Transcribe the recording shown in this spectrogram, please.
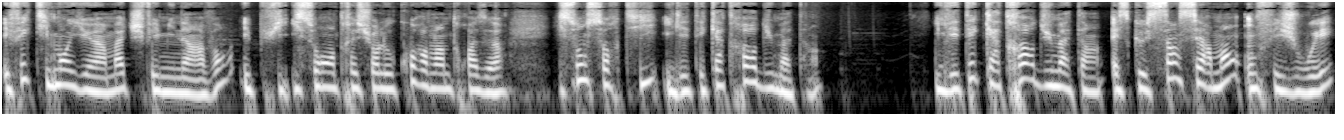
Effectivement, il y a eu un match féminin avant, et puis ils sont rentrés sur le cours à 23 heures. Ils sont sortis, il était 4 heures du matin. Il était 4 heures du matin. Est-ce que sincèrement, on fait jouer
